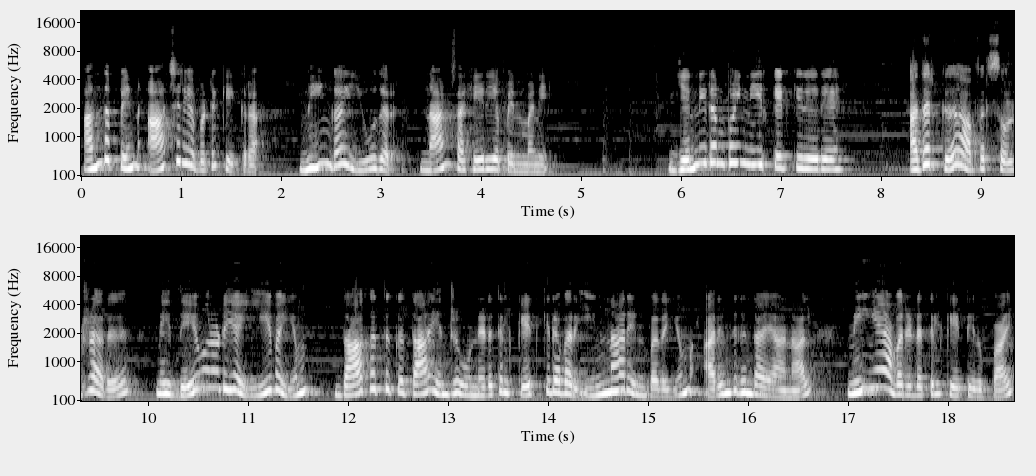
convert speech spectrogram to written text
அந்த பெண் ஆச்சரியப்பட்டு கேட்குறா நீங்க யூதர் நான் சகேரிய பெண்மணி. என்னிடம் போய் நீர் கேட்கிறீரே? அதற்கு அவர் சொல்றாரு நீ தேவனுடைய ஈவையும் தாகத்துக்கு தா என்று உன்னிடத்தில் கேட்கிறவர் இன்னார் என்பதையும் அறிந்திருந்தாயானால் நீயே அவரிடத்தில் கேட்டிருப்பாய்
